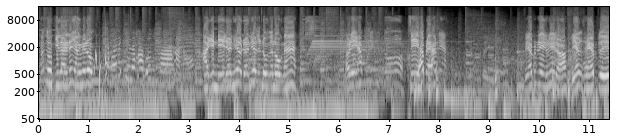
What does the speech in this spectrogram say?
ก็ดูกินอะไรได้ยังเนี่ยลูก ยังไม่ได้กินเลยค่ะเพิ่งมาหาน้องอะอินดีเดินเที่ยวเดินเที่ยวสนุกสนุกนะตอนนี้ครับคุณเล็กคุณโตสี่ครับอะไรครับเนี่ยสี่ครับสี่อยู่นี่เหรอ เลี้ยงเคฟสี่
